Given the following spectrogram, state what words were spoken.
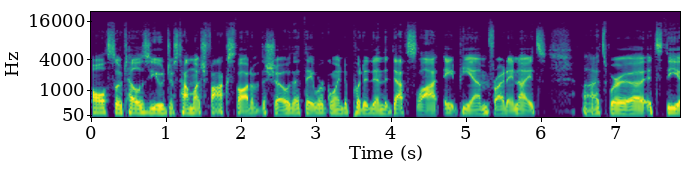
also tells you just how much Fox thought of the show that they were going to put it in the death slot, 8 p.m. Friday nights. Uh, it's where uh, it's the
